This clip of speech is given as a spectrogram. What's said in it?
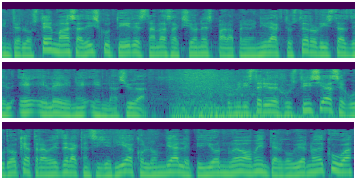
Entre los temas a discutir están las acciones para prevenir actos terroristas del ELN en la ciudad. El Ministerio de Justicia aseguró que a través de la Cancillería Colombia le pidió nuevamente al gobierno de Cuba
